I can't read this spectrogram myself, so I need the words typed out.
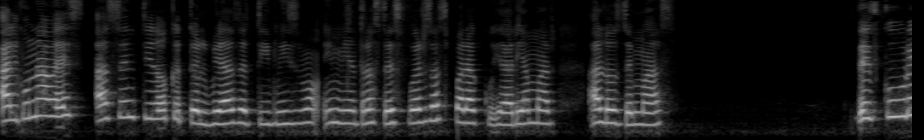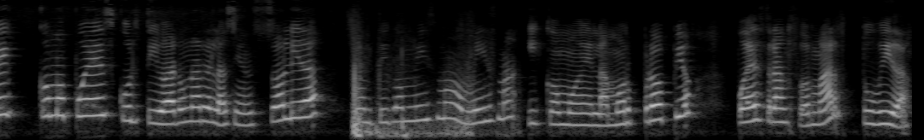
¿Alguna vez has sentido que te olvidas de ti mismo y mientras te esfuerzas para cuidar y amar a los demás? Descubre cómo puedes cultivar una relación sólida contigo mismo o misma y cómo el amor propio puedes transformar tu vida.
